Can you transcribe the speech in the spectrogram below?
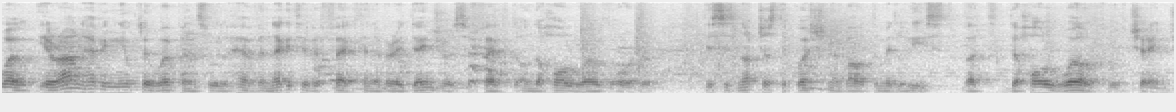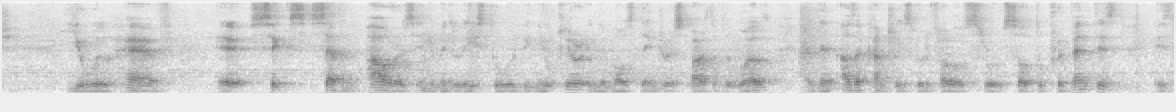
Well, Iran having nuclear weapons will have a negative effect and a very dangerous effect on the whole world order. This is not just a question about the Middle East, but the whole world will change. You will have uh, six, seven powers in the Middle East who will be nuclear in the most dangerous part of the world, and then other countries will follow through. So to prevent this is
